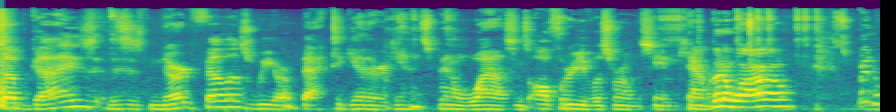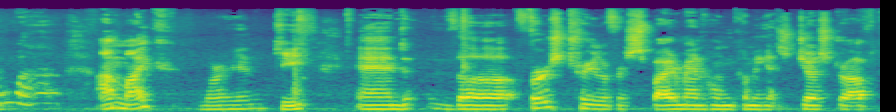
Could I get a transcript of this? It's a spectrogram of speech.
What's up, guys? This is NerdFellas. We are back together again. It's been a while since all three of us were on the same camera. It's been a while. It's been a while. I'm Mike, Martin. Keith. and the first trailer for Spider-Man: Homecoming has just dropped.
